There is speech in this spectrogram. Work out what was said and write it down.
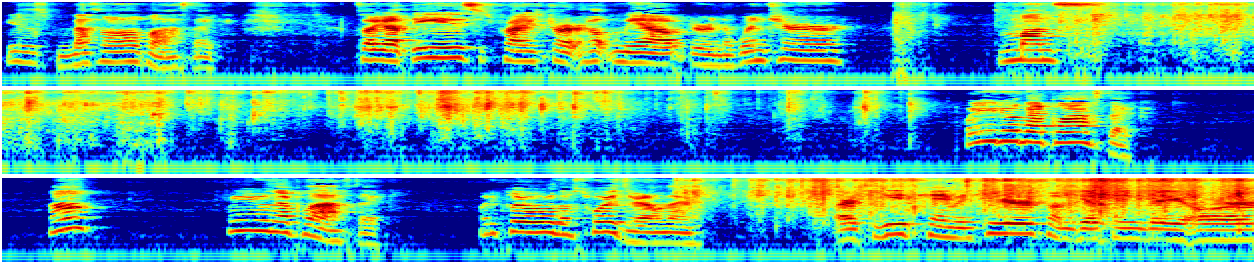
He's just messing with all the plastic. So I got these to probably start helping me out during the winter months. What are you that plastic? Huh? What are you doing that plastic? Why do you put all those toys around there? Alright, so these came in here, so I'm guessing they are...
